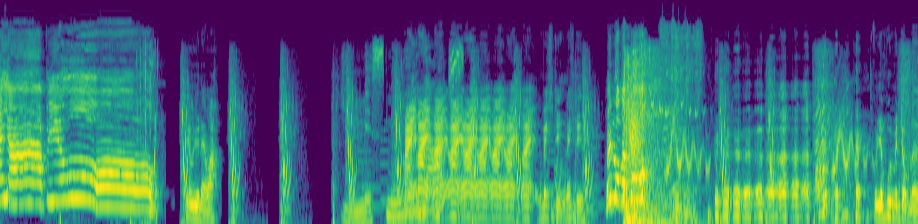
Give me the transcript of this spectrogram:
ยอยาปิวปิวอยู่ไหนวะ You miss me. ไม่ little ไม่ไม่ mouse? ไม่ไม่ไม่ไม่ไม่ไม่ไม่คิดถึงไม่คิดถึง เฮ้ยโรเบร์โตกูยังพูดไม่จบเลย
